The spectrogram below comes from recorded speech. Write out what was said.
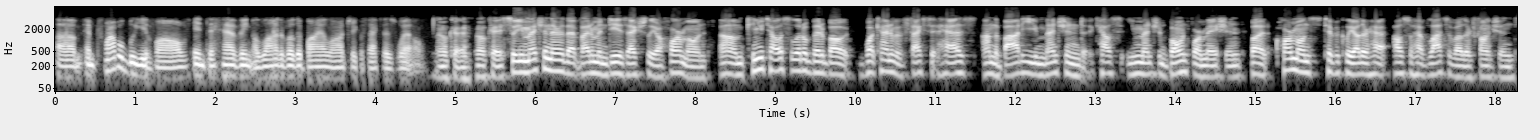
um, and probably evolved into having a lot of other biologic effects as well. Okay, okay. So you mentioned there that vitamin D is actually a hormone. Um, can you tell us a little bit about what kind of effects it has on the body? You mentioned calcium, you mentioned bone formation, but hormones typically other ha- also have lots of other functions.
